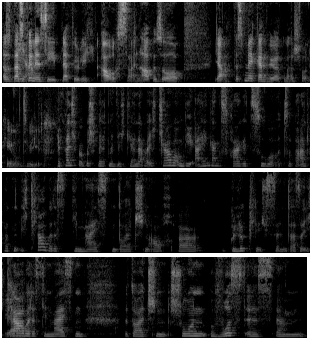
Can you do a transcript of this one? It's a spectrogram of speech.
Also das ja. können sie natürlich auch sein, aber so, ja, das Meckern hört man schon hin und wieder. Ja, manchmal beschwert man sich gerne, aber ich glaube, um die Eingangsfrage zu, zu beantworten, ich glaube, dass die meisten Deutschen auch äh, glücklich sind. Also ich ja. glaube, dass den meisten Deutschen schon bewusst ist, ähm,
